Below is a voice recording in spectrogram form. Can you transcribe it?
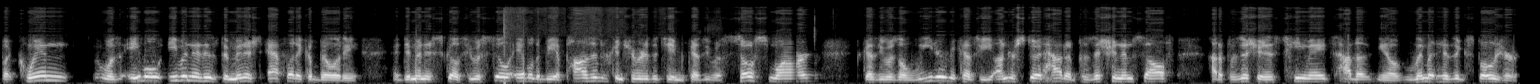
but Quin was able, even in his diminished athletic ability and diminished skills, he was still able to be a positive contributor to the team because he was so smart, because he was a leader, because he understood how to position himself, how to position his teammates, how to you know limit his exposure.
